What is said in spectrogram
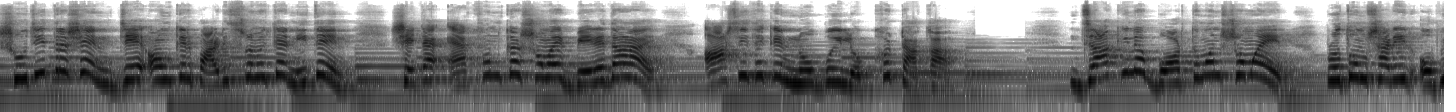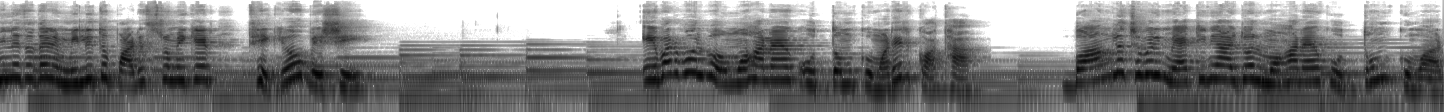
সুচিত্রা সেন যে অঙ্কের পারিশ্রমিকটা নিতেন, সেটা এখনকার সময় বেড়ে দাঁড়ায় আশি থেকে নব্বই লক্ষ টাকা। যা কিনা বর্তমান সময়ের প্রথম সারির অভিনেতাদের মিলিত পারিশ্রমিকের থেকেও বেশি। এবার বলব মহানায়ক উত্তম কুমারের কথা। বাংলা ছবির ম্যাটিনি আইডল মহানায়ক উত্তম কুমার।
